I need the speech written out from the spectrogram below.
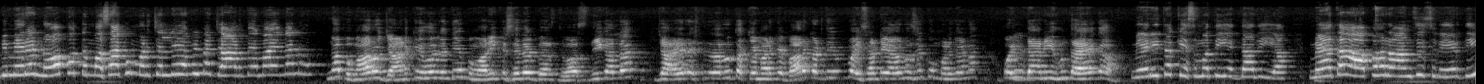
ਵੀ ਮੇਰੇ ਨੌ ਪੁੱਤ ਮਸਾ ਘੁੰਮਣ ਚੱਲੇ ਆ ਵੀ ਮੈਂ ਜਾਣ ਦੇਵਾਂ ਇਹਨਾਂ ਨੂੰ? ਨਾ ਬਿਮਾਰ ਹੋ ਜਾਣ ਕੇ ਹੋ ਜਾਂਦੀ ਹੈ ਬਿਮਾਰੀ ਕਿਸੇ ਦੇ ਵਸ ਦੀ ਗੱਲ ਹੈ ਜਾਏ ਰਿਸ਼ਤੇਦਾਰ ਨੂੰ ਧੱਕੇ ਮਾਰ ਕੇ ਬਾਹਰ ਕੱਢਦੇ ਭਾਈ ਸਾਡੇ ਨਾ ਅਸੀਂ ਘੁੰਮਣ ਜਾਣਾ। ਉਹ ਇਦਾਂ ਨਹੀਂ ਹੁੰਦਾ ਹੈਗਾ। ਮੇਰੀ ਤਾਂ ਕਿਸਮਤ ਹੀ ਇਦਾਂ ਦੀ ਆ। ਮੈਂ ਤਾਂ ਆਪ ਹੈਰਾਨ ਸੀ ਸਵੇਰ ਦੀ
